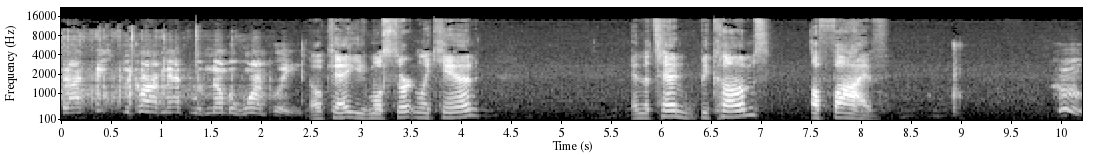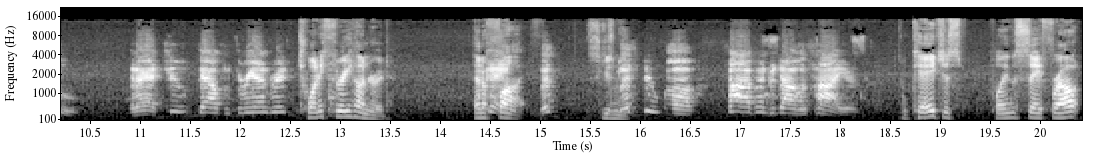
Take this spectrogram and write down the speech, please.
Can I change the card with number one, please? Okay, you most certainly can. And the 10 becomes a 5. Who? And I got 2,300. 2300 and a 5. Excuse me. let's do uh, $500 higher. Okay, just playing the safe route.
